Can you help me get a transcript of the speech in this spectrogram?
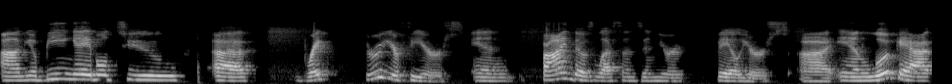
Um, you know, being able to uh, break through your fears and find those lessons in your failures uh, and look at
